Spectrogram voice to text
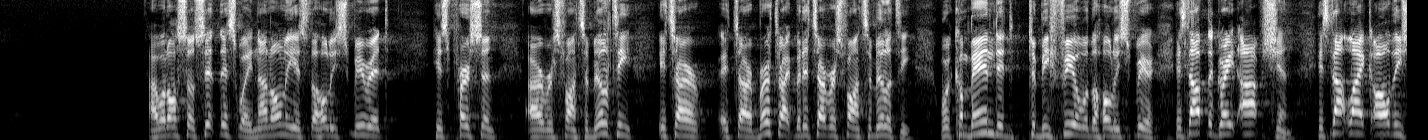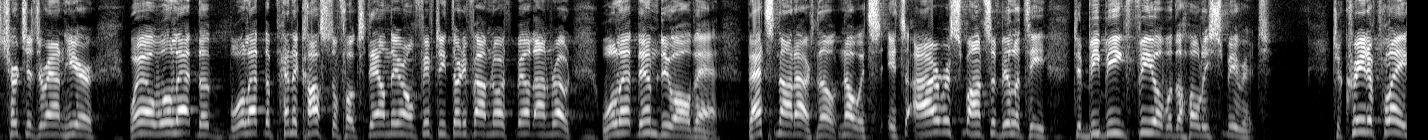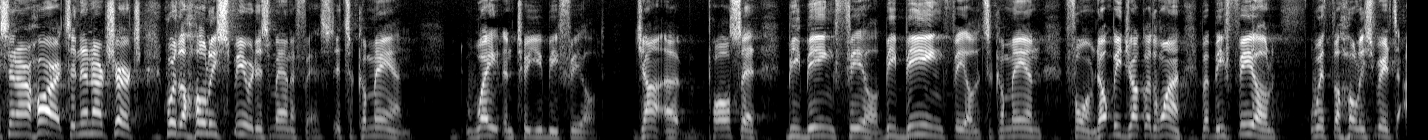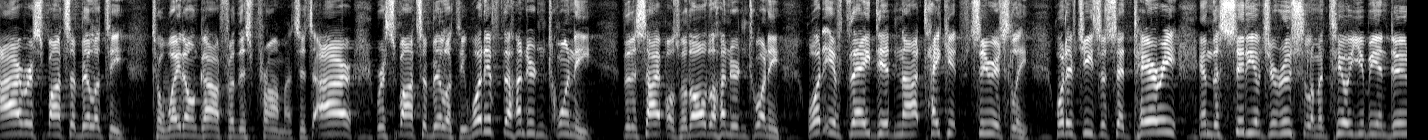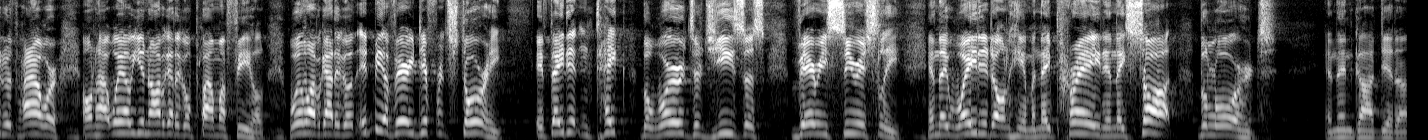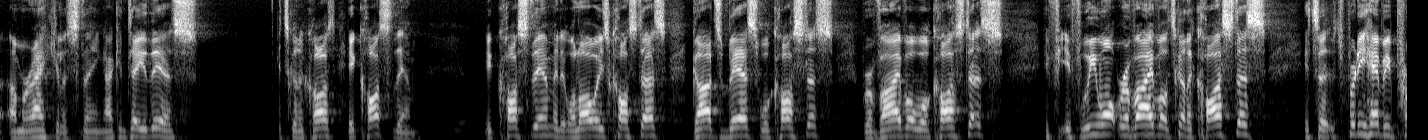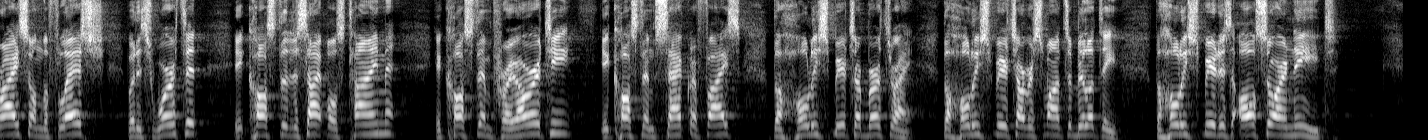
I would also sit this way not only is the Holy Spirit his person our responsibility. It's our, it's our birthright, but it's our responsibility. We're commanded to be filled with the Holy Spirit. It's not the great option. It's not like all these churches around here. Well, we'll let the, we'll let the Pentecostal folks down there on 1535 North Beltline Road, we'll let them do all that. That's not ours. No, no, it's, it's our responsibility to be being filled with the Holy Spirit to create a place in our hearts and in our church where the Holy Spirit is manifest. It's a command. Wait until you be filled. John, uh, Paul said, be being filled. Be being filled. It's a command form. Don't be drunk with wine, but be filled with the Holy Spirit. It's our responsibility to wait on God for this promise. It's our responsibility. What if the 120, the disciples with all the 120, what if they did not take it seriously? What if Jesus said, Tarry in the city of Jerusalem until you be endued with power on how, well, you know, I've got to go plow my field. Well, I've got to go. It'd be a very different story if they didn't take the words of Jesus very seriously and they waited on him and they prayed and they sought the Lord, and then God did a, a miraculous thing, I can tell you this it's going to cost, it costs them. It costs them and it will always cost us. God's best will cost us. Revival will cost us. If, if we want revival, it's going to cost us. It's a, it's a pretty heavy price on the flesh, but it's worth it. It cost the disciples time, it cost them priority, it cost them sacrifice. The Holy Spirit's our birthright. The Holy Spirit's our responsibility. The Holy Spirit is also our need.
